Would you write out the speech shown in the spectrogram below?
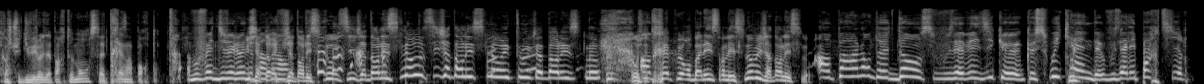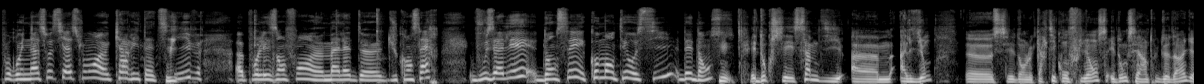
Quand je fais du vélo d'appartement, c'est très important. Vous faites du vélo Puis J'adore, les slows aussi, j'adore les slows aussi, j'adore les slows et tout, j'adore les slows. Bon, je suis très peu emballé sur les slows, mais j'adore les slows. En parlant de danse, vous avez dit que, que ce week-end, vous allez partir pour une association euh, caritative euh, pour les enfants euh, malades du cancer. Vous allez danser et commenter aussi des danses. Hmm. Et donc c'est samedi à Lyon, euh, c'est dans le quartier Confluence, et donc c'est un truc de dingue.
